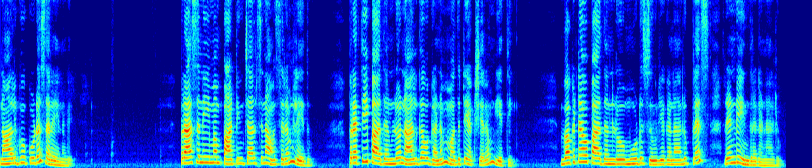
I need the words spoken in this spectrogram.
నాలుగు కూడా సరైనవి. ప్రాసనియమం పాటించాల్సిన అవసరం లేదు. ప్రతి పాదంలో నాలుగవ గణం మొదటి అక్షరం యతి ఒకటవ పాదంలో మూడు సూర్యగణాలు ప్లస్ రెండు ఇంద్రగణాలు.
